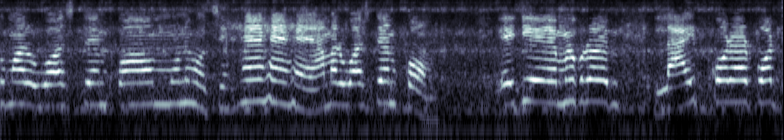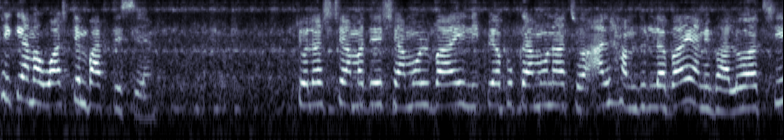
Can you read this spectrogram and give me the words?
তোমার ওয়াচ টাইম কম মনে হচ্ছে। হ্যাঁ হ্যাঁ হ্যাঁ আমার ওয়াচ টাইম কম। এই যে মনে করো লাইভ করার পর থেকে আমার ওয়াচ টাইম বাড়তেছে। চলে আসছে আমাদের শ্যামল ভাই, লিপি আপু কেমন আছো? আলহামদুলিল্লাহ ভাই, আমি ভালো আছি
